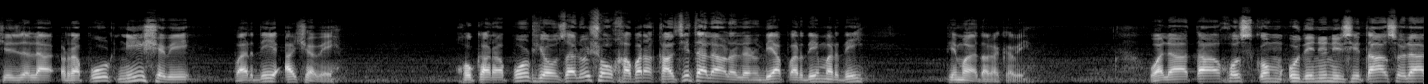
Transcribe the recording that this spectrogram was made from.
چی زلا رپورټ نی شوی پر دی اچوی خو که رپورټ یو ځل شو خبره قاضی ته لاړل نو بیا پر دی مر دی پیما دغه کوي ولا تاخذکم ادننی ستاسو لا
